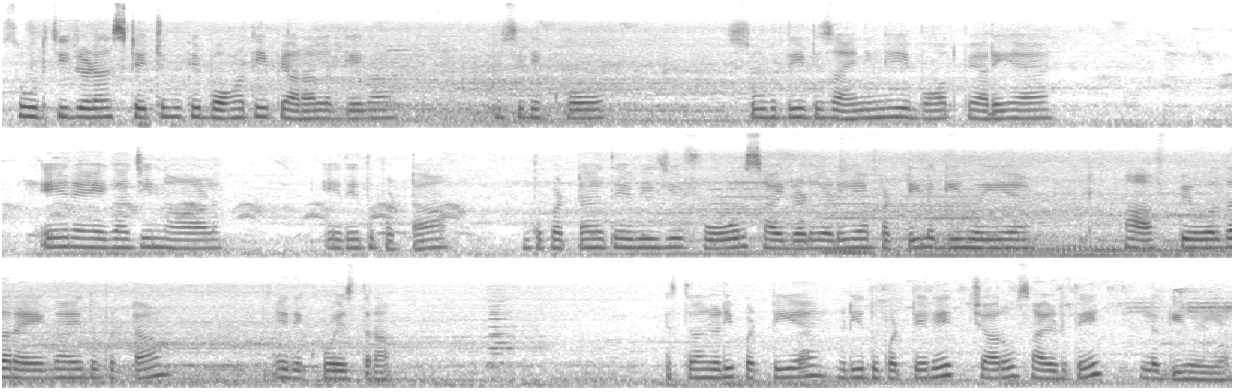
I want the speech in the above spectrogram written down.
ਸੂਟ ਜੀ ਜਿਹੜਾ ਸਟਿਚ ਹੋ ਕੇ ਬਹੁਤ ਹੀ ਪਿਆਰਾ ਲੱਗੇਗਾ। ਤੁਸੀਂ ਦੇਖੋ। ਸੂਟ ਦੀ ਡਿਜ਼ਾਈਨਿੰਗ ਹੀ ਬਹੁਤ ਪਿਆਰੀ ਹੈ। ਇਹ ਰਹੇਗਾ ਜੀ ਨਾਲ ਇਹਦੇ ਦੁਪੱਟਾ। ਦੁਪੱਟਾ ਤੇ ਵੀ ਜੀ ਫੋਰ ਸਾਈਡਡ ਜਿਹੜੀ ਹੈ ਪੱਟੀ ਲੱਗੀ ਹੋਈ ਹੈ। ਹਾਫ ਪਿਓਰ ਦਾ ਰਹੇਗਾ ਇਹ ਦੁਪੱਟਾ। ਇਹ ਦੇਖੋ ਇਸ ਤਰ੍ਹਾਂ। ਇਸ ਤਰ੍ਹਾਂ ਜਿਹੜੀ ਪੱਟੀ ਹੈ, ਜਿਹੜੀ ਦੁਪੱਟੇ ਦੇ ਚਾਰੋਂ ਸਾਈਡ ਤੇ ਲੱਗੀ ਹੋਈ ਹੈ।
